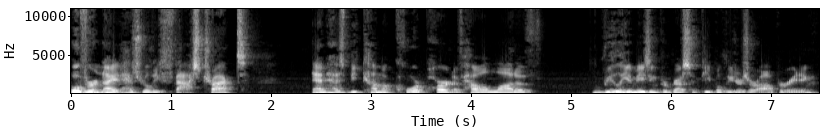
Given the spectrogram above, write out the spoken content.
overnight has really fast tracked and has become a core part of how a lot of really amazing progressive people leaders are operating.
